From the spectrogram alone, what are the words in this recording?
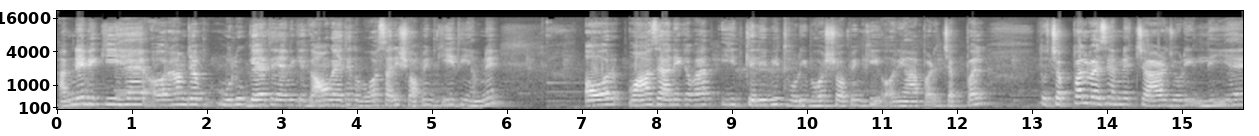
हमने भी की है और हम जब मुलुक गए थे, यानी कि गाँव गए थे तो बहुत सारी शॉपिंग की थी हमने। और वहाँ से आने के बाद ईद के लिए भी थोड़ी बहुत शॉपिंग की और यहाँ पर चप्पल तो चप्पल वैसे हमने चार जोड़ी ली है,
